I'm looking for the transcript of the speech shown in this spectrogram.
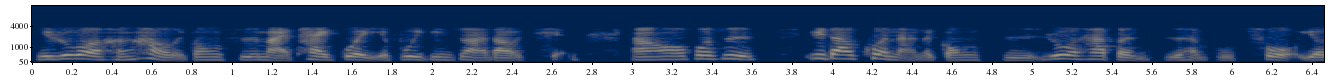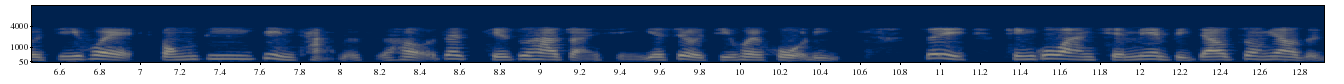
你如果很好的公司买太贵，也不一定赚得到钱。然后或是遇到困难的公司，如果它本质很不错，有机会逢低进场的时候，再协助它转型，也是有机会获利。所以评估完前面比较重要的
